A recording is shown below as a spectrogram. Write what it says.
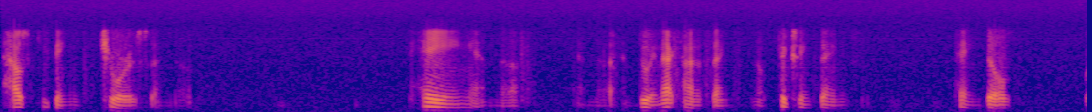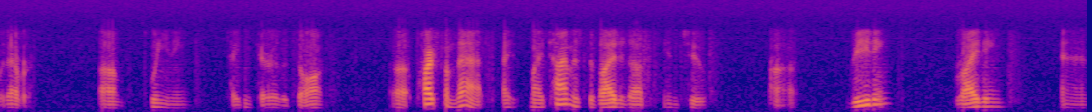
housekeeping chores and uh, haying and uh, and, uh, and doing that kind of thing, you know, fixing things, paying bills, whatever, um, cleaning, taking care of the dog. Uh, apart from that, I, my time is divided up into uh, reading, writing, and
